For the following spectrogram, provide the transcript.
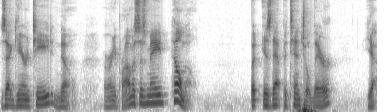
Is that guaranteed? No. Are any promises made? Hell no. But is that potential there? Yeah.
